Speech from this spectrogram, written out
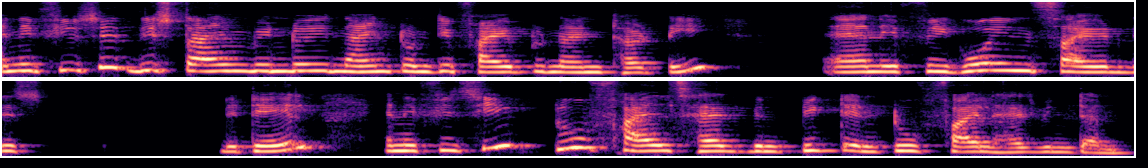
And if you see this time window is 925 to 930 and if we go inside this detail. And if you see two files has been picked and two file has been done.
